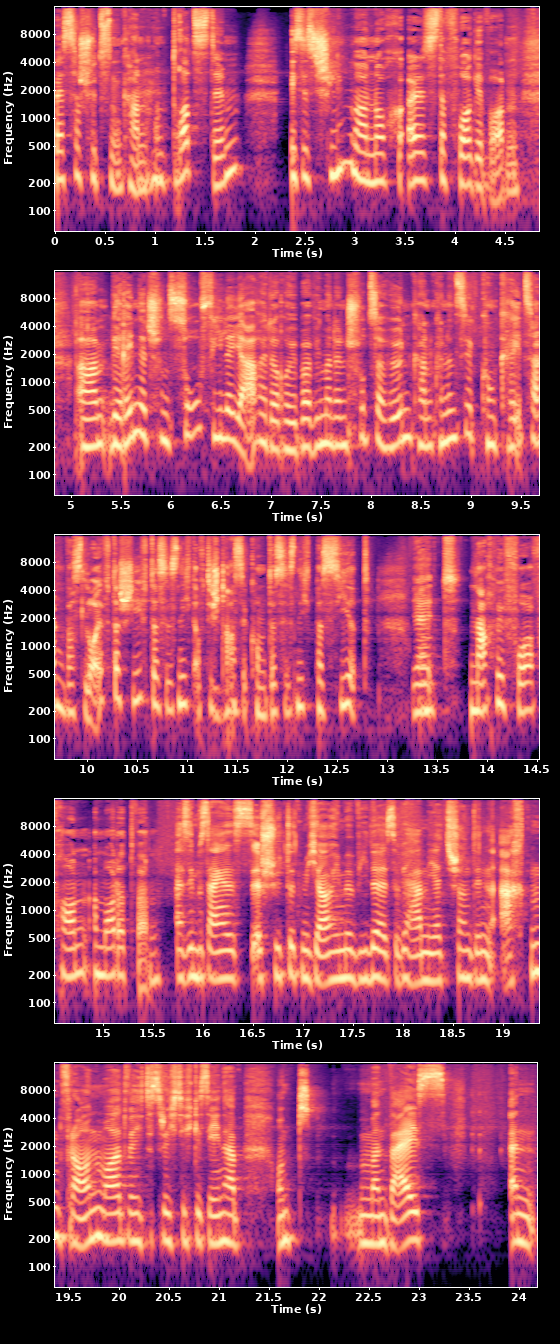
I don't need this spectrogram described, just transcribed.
besser schützen kann. Mhm. Und trotzdem ist es schlimmer noch als davor geworden. Ähm, wir reden jetzt schon so viele Jahre darüber, wie man den Schutz erhöhen kann. Können Sie konkret sagen, was läuft da schief, dass es nicht auf die mhm. Straße kommt, dass es nicht passiert ja. und nach wie vor Frauen ermordet werden? Also ich muss sagen, es erschüttert mich auch immer wieder. Also wir haben jetzt schon den achten Frauenmord, wenn ich das richtig gesehen habe. Und man weiß, ein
